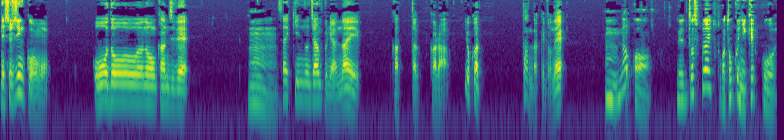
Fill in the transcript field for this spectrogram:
ね、主人公も、王道の感じで、うん。最近のジャンプにはないかったから、よかったんだけどね。うん、なんか、レッドスプライトとか特に結構、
